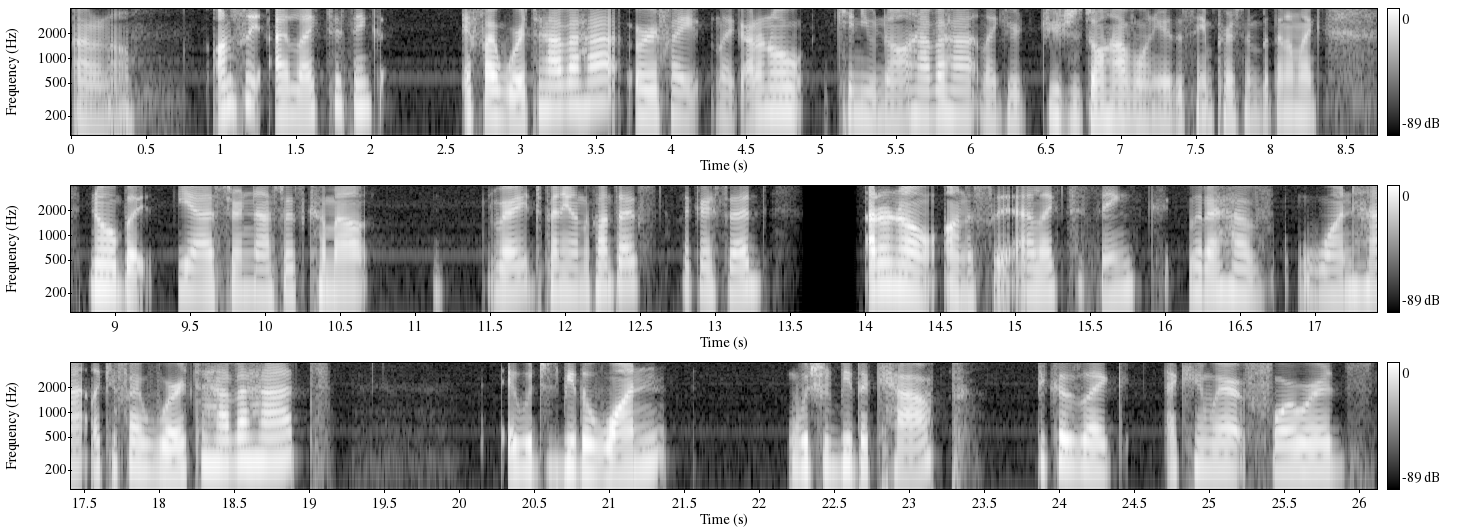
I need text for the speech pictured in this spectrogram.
I don't know. Honestly, I like to think if I were to have a hat or if I like I don't know, can you not have a hat? Like you're, you just don't have one, you're the same person. But then I'm like, no, but yeah, certain aspects come out right depending on the context, like I said. I don't know, honestly. I like to think that I have one hat. Like if I were to have a hat, it would just be the one which would be the cap because like I can wear it forwards.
